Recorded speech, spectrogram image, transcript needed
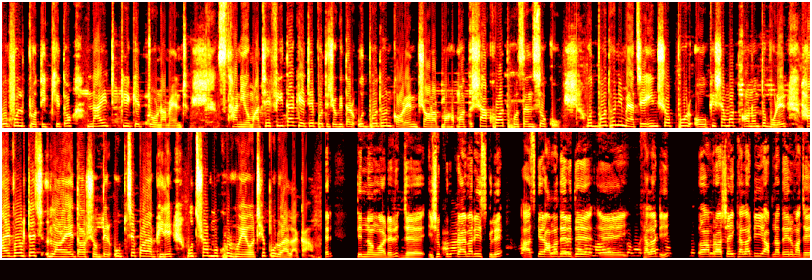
বহুল প্রতীক্ষিত নাইট ক্রিকেট টুর্নামেন্ট। স্থানীয় মাঠে ফিতা কেটে প্রতিযোগিতার উদ্বোধন করেন জনাব মোহাম্মদ সাখওয়াত হোসেন সকু। উদ্বোধনী ম্যাচে ইনসবপুর ও কিসামত অনন্তপুরের হাই ভোল্টেজ লড়াইয়ে দর্শকদের উপচে পড়া ভিড়ে উৎসব মুখর হয়ে ওঠে পুরো এলাকা। তিন নং ওয়ার্ডের যে ইসুপুর প্রাইমারি স্কুলে আজকের আমাদের যে এই খেলাটি তো আমরা সেই খেলাটি আপনাদের মাঝে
